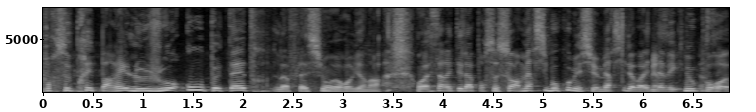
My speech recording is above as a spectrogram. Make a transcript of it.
Pour se préparer le jour où peut-être l'inflation reviendra. On va s'arrêter là pour ce soir. Merci beaucoup, messieurs. Merci d'avoir été Merci. avec nous Merci. pour,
